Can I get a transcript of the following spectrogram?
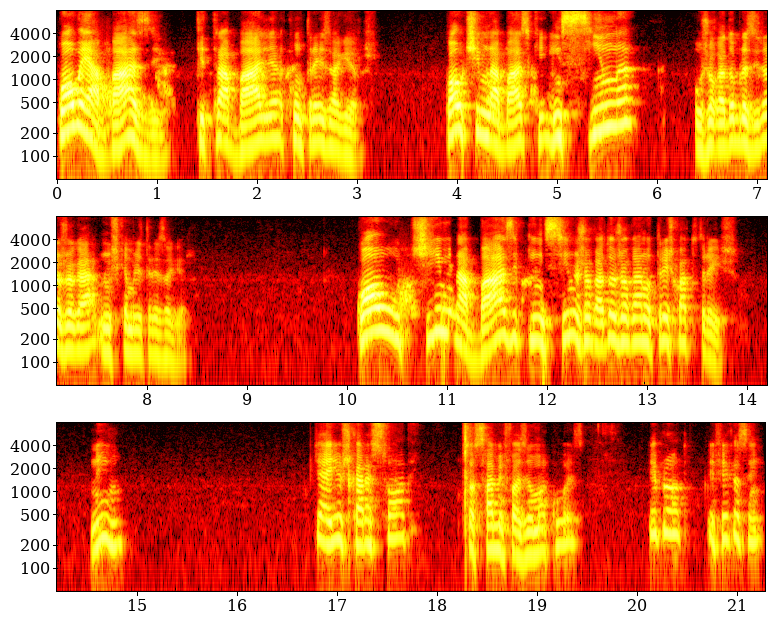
Qual é a base que trabalha com três zagueiros? Qual o time na base que ensina o jogador brasileiro a jogar no esquema de três zagueiros? Qual o time na base que ensina o jogador a jogar no 3-4-3? Nenhum. E aí os caras sobem, só sabem fazer uma coisa, e pronto, e fica assim,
